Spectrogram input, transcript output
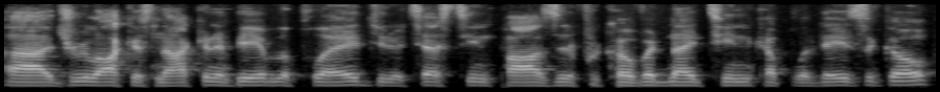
uh, Drew Lock is not going to be able to play due to testing positive for COVID 19 a couple of days ago.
